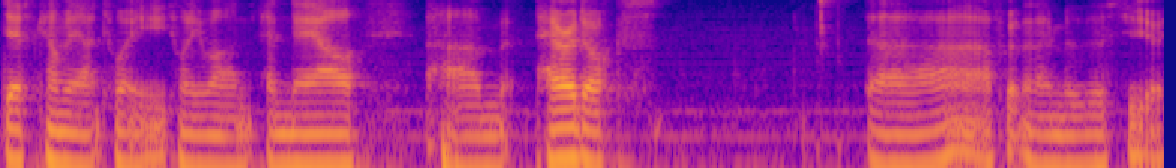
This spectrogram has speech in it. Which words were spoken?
Def's coming out 2021 and now um, Paradox uh, I forgot the name of the studio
